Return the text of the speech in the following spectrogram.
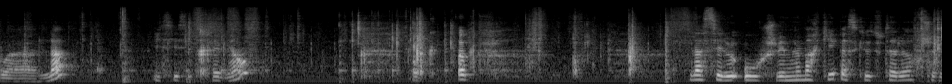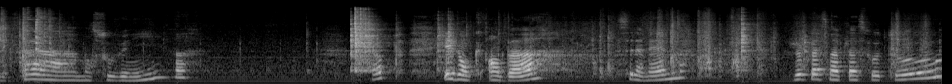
Voilà. Ici c'est très bien. Donc hop. Là c'est le haut. Je vais me le marquer parce que tout à l'heure je vais pas m'en souvenir. Hop. Et donc en bas c'est la même. Je place ma place photo.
